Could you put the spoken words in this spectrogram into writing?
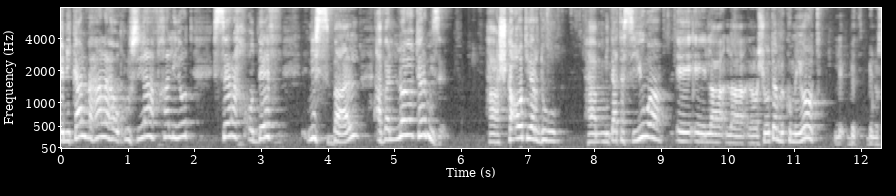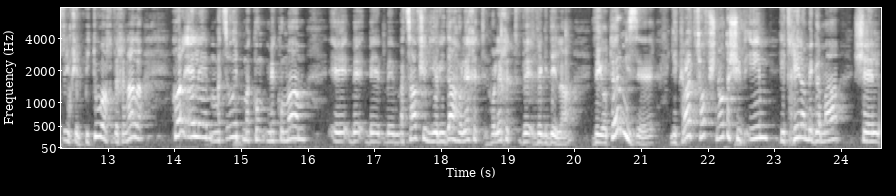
ומכאן והלאה האוכלוסייה הפכה להיות סרח עודף נסבל, אבל לא יותר מזה. ההשקעות ירדו, מידת הסיוע אה, אה, לרשויות המקומיות בנושאים של פיתוח וכן הלאה, כל אלה מצאו את מקומם אה, במצב של ירידה הולכת, הולכת וגדלה, ויותר מזה, לקראת סוף שנות ה-70 התחילה מגמה של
